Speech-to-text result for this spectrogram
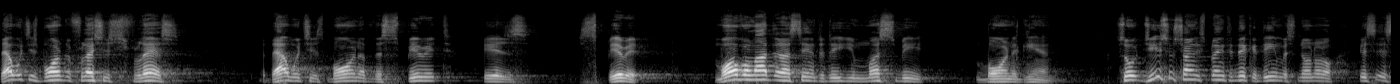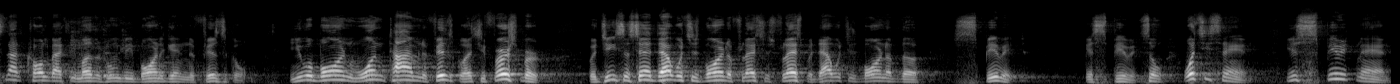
That which is born of the flesh is flesh, but that which is born of the Spirit is spirit. Marvel not that I say unto thee, you must be born again. So Jesus is trying to explain to Nicodemus, no, no, no. It's, it's not called back to your mother's womb to be born again in the physical. You were born one time in the physical. That's your first birth. But Jesus said, that which is born of the flesh is flesh, but that which is born of the spirit is spirit. So what's he saying? Your spirit man,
